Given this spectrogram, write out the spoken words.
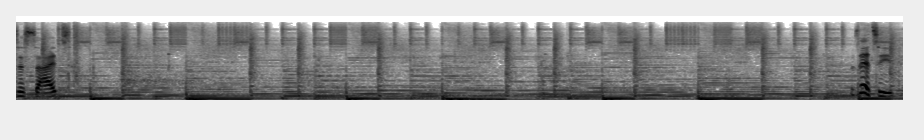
the sides That's it.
